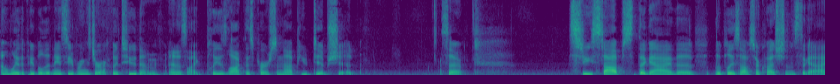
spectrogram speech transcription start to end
only the people that Nancy brings directly to them and is like, please lock this person up, you dipshit. So she stops the guy, the the police officer questions the guy,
